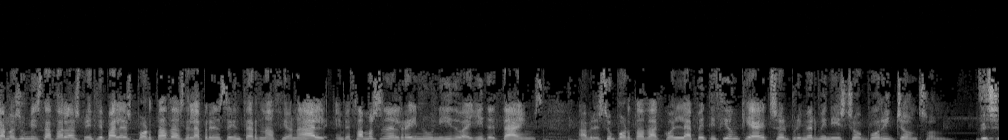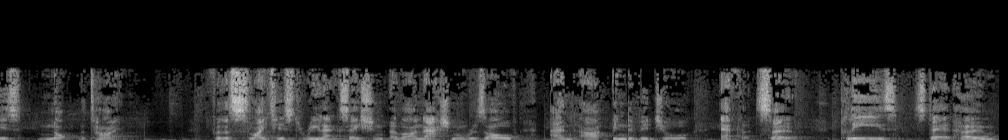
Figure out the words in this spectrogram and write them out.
Echamos un vistazo a las principales portadas de la prensa internacional. Empezamos en el Reino Unido, allí The Times abre su portada con la petición que ha hecho el primer ministro Boris Johnson. This is not the time for the slightest relaxation of our national resolve and our individual efforts. So, please stay at home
